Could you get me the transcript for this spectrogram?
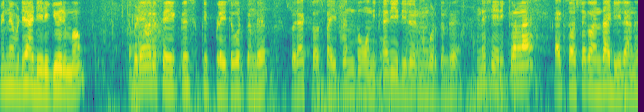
പിന്നെ ഇവിടെ അടിയിലേക്ക് വരുമ്പോൾ ഇവിടെയും ഒരു ഫേക്ക് സ്കിപ്പ് പ്ലേറ്റ് കൊടുത്തിട്ടുണ്ട്. ഒരു എക്സോസ് പൈപ്പ് എന്ന് തോന്നിക്കുന്ന രീതിയിൽ ഒരെണ്ണം കൊടുത്തിട്ടുണ്ട്. പിന്നെ ശരിക്കുള്ള എക്സോസ്റ്റ് ഒക്കെ വന്നത് അടിയിലാണ്.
